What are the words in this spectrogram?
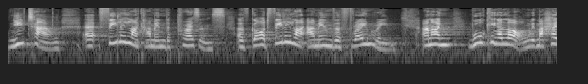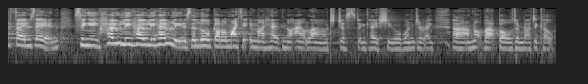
Newtown, uh, feeling like I'm in the presence of God, feeling like I'm in the throne room. And I'm walking along with my headphones in, singing, Holy, Holy, Holy, is the Lord God Almighty in my head, not out loud, just in case you were wondering. Uh, I'm not that bold and radical.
